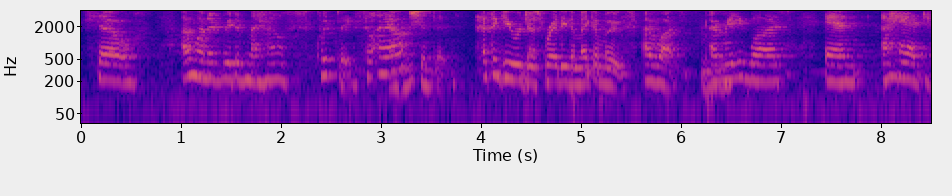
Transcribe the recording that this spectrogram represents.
So I wanted rid of my house quickly, so I auctioned it. I think you were just ready to make a move. I was. I Mhm. really was. And I had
